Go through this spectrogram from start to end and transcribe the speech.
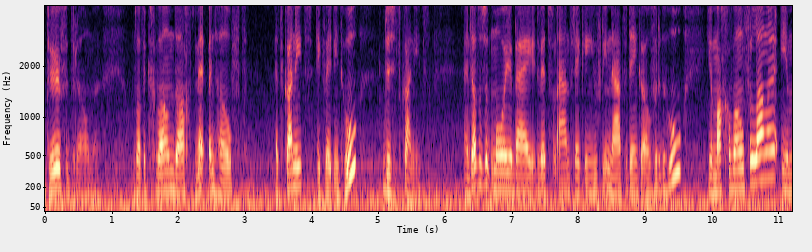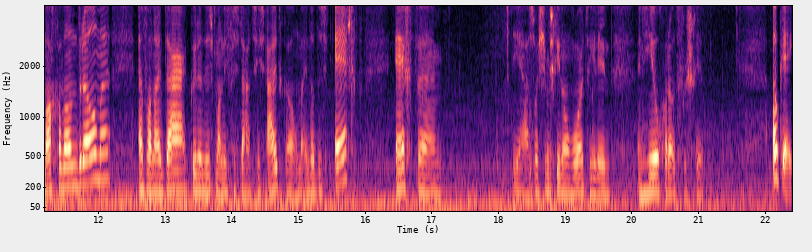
durven dromen. Omdat ik gewoon dacht met mijn hoofd: het kan niet, ik weet niet hoe, dus het kan niet. En dat is het mooie bij de wet van aantrekking. Je hoeft niet na te denken over het hoe. Je mag gewoon verlangen, je mag gewoon dromen. En vanuit daar kunnen dus manifestaties uitkomen. En dat is echt, echt, uh, ja, zoals je misschien al hoort hierin, een heel groot verschil. Oké,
